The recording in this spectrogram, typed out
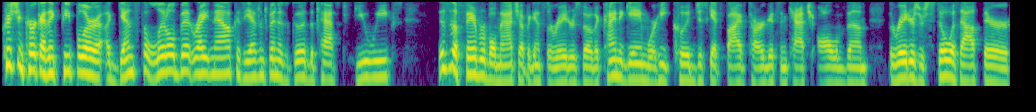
Christian Kirk, I think people are against a little bit right now because he hasn't been as good the past few weeks. This is a favorable matchup against the Raiders, though, the kind of game where he could just get five targets and catch all of them. The Raiders are still without their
